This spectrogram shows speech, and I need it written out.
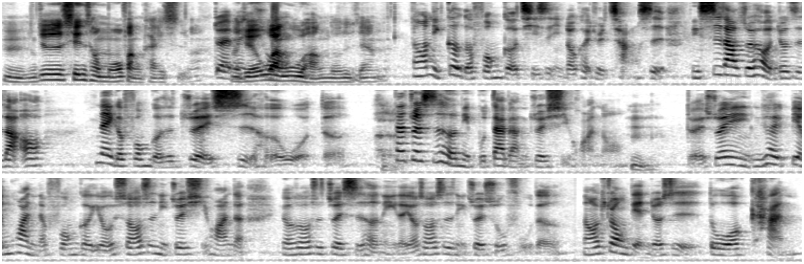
嗯，你就是先从模仿开始嘛。对，我觉得万物好像都是这样。然后你各个风格其实你都可以去尝试，你试到最后你就知道哦，那个风格是最适合我的，但最适合你不代表你最喜欢哦。嗯，对，所以你可以变换你的风格，有时候是你最喜欢的，有时候是最适合你的，有时候是你最舒服的。然后重点就是多看，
